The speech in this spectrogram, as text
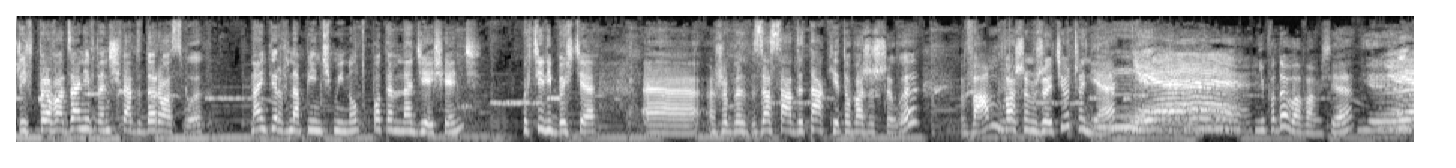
Czyli wprowadzanie w ten świat dorosłych. Najpierw na 5 minut, potem na 10. Wy Chcielibyście, e, żeby zasady takie towarzyszyły wam w waszym życiu, czy nie? Nie. Nie podoba wam się? Nie.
